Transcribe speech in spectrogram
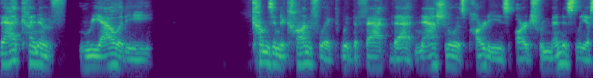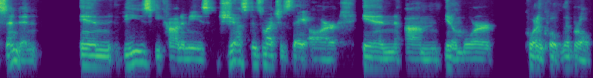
that kind of reality comes into conflict with the fact that nationalist parties are tremendously ascendant in these economies just as much as they are in um, you know more quote unquote liberal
